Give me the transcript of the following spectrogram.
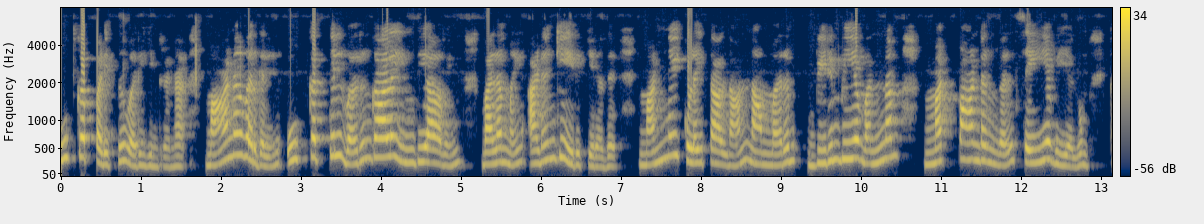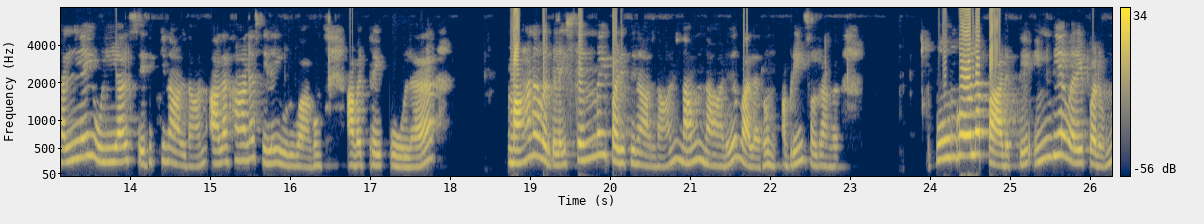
ஊக்கப்படுத்தி வருகின்றனர். மாணவர்களின் ஊக்கத்தில் வருங்கால இந்தியாவின் வளமை அடங்கி இருக்கிறது. மண்ணை குலைத்தால்தான் நாம் மறு விரும்பிய வண்ணம் மட்பாண்டங்கள் செய்யவியலும். கல்லை ஒளியால் செதுக்கினால்தான் அழகான சிலை உருவாகும். அவற்றை போல மாணவர்களை செம்மைப்படுத்தினால்தான் நம் நாடு வளரும் அப்படின்னு சொல்றாங்க. பூங்கோள பாடத்தில் இந்திய வரைபடம்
